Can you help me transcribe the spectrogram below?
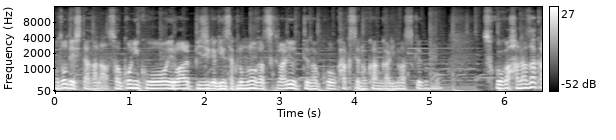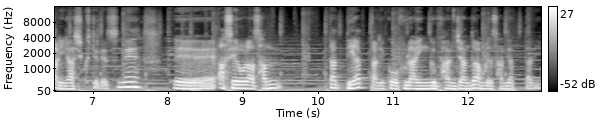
元でしたからそこにこう LRPG が原作のものが作られるっていうのはこう各世の感がありますけどもそこが花盛りらしくてですね、えー、アセロラさんだであったりこうフライングパンジャンドアムレさんであったり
